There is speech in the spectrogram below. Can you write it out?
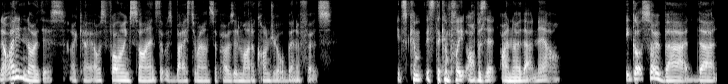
Now, I didn't know this, okay? I was following science that was based around supposed mitochondrial benefits. It's, com- it's the complete opposite. I know that now. It got so bad that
